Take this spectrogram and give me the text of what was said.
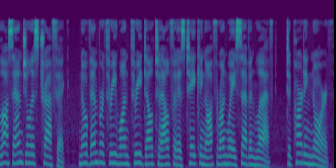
Los Angeles traffic, November 313 Delta Alpha is taking off runway 7 left, departing north.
